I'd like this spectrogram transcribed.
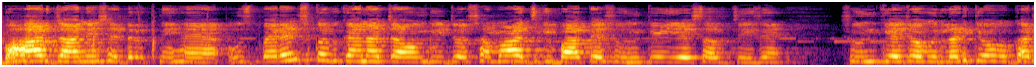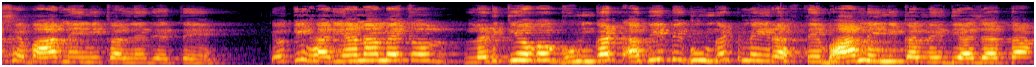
बाहर जाने से डरती हैं, उस पेरेंट्स को भी कहना चाहूँगी, जो समाज की बातें सुन के ये सब चीज़ें सुन के जो लड़कियों को घर से बाहर नहीं निकलने देते। क्योंकि हरियाणा में तो लड़कियों को घूंघट, अभी भी घूंघट में ही रखते हैं, बाहर नहीं निकलने दिया जाता।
